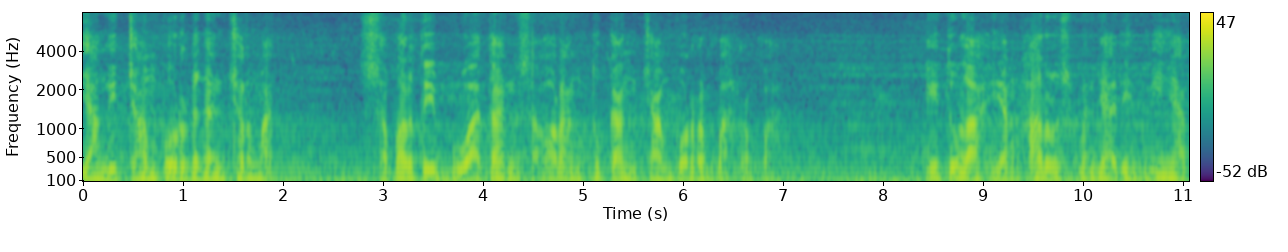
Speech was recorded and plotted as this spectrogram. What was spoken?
yang dicampur dengan cermat seperti buatan seorang tukang campur rempah-rempah itulah yang harus menjadi minyak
